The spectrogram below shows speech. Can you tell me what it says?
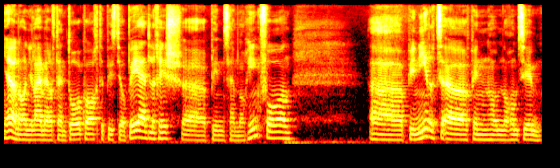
dann habe ich leider auf den Tag gewartet, bis die OP endlich ist. Äh, bin sie noch hingefahren. Äh, bin nieder, äh, bin, haben, noch haben sie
